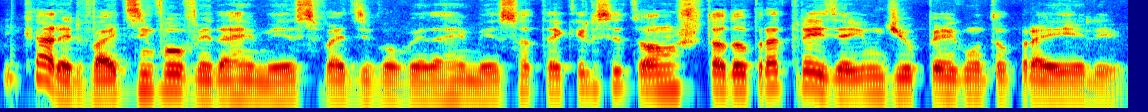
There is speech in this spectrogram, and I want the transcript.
E, cara, ele vai desenvolvendo arremesso, vai desenvolvendo arremesso até que ele se torna um chutador para três. E aí um dia eu pergunto para ele,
